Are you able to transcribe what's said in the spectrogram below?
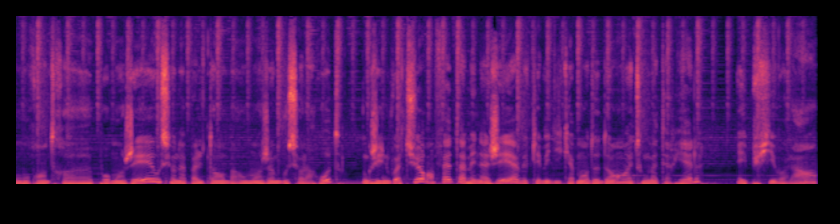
on, rentre pour manger ou si on n'a pas le temps, bah, on mange un bout sur la route. Donc j'ai une voiture en fait aménagée avec les médicaments dedans et tout le matériel. Et puis voilà,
